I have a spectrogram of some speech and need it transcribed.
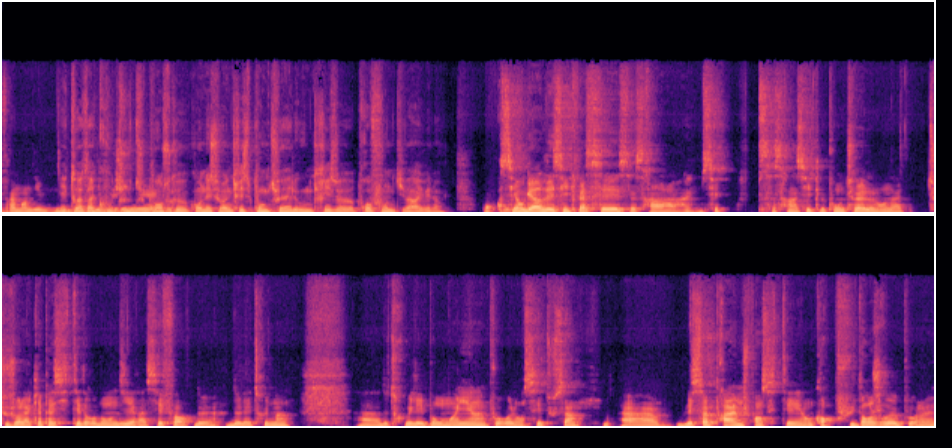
vraiment d'imaginer. Et toi, tu, tu penses que qu'on est sur une crise ponctuelle ou une crise euh, profonde qui va arriver là? Bon, Si on regarde les cycles passés, ce sera, ce sera un cycle ponctuel. On a toujours la capacité de rebondir assez fort de, de l'être humain, euh, de trouver les bons moyens pour relancer tout ça. Euh, les subprimes, je pense, étaient encore plus dangereux pour euh,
